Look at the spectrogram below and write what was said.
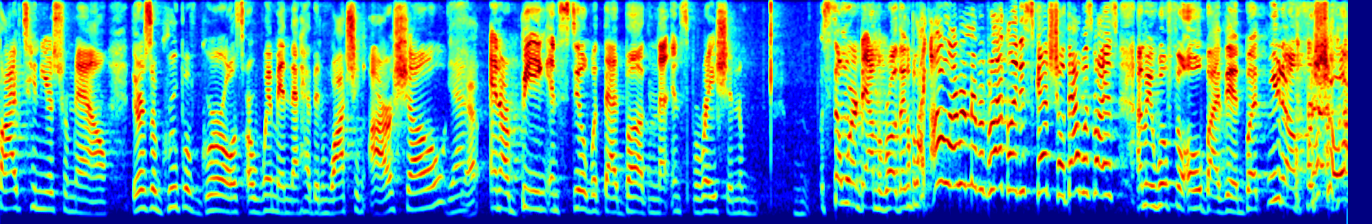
five, ten years from now, there's a group of girls or women that have been watching our show Yeah. And are being instilled with that bug and that inspiration. Somewhere down the road, they're gonna be like, oh, I remember Black Lady Sketch Show. That was my. I mean, we'll feel old by then, but you know, for sure.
